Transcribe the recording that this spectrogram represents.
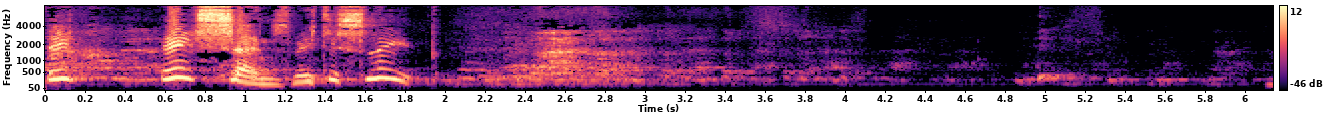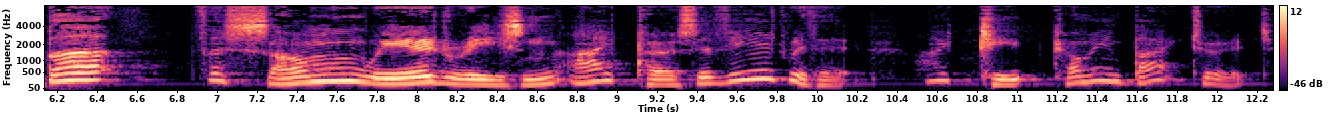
It, it sends me to sleep. But for some weird reason, I persevered with it. I keep coming back to it.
